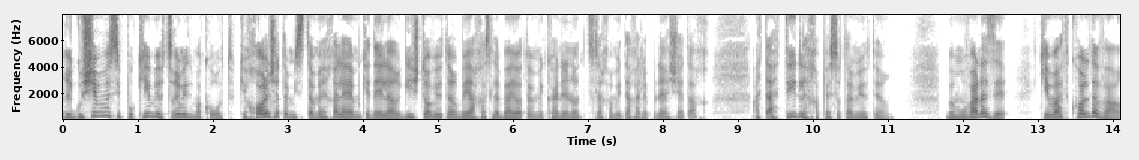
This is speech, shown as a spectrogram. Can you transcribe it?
ריגושים וסיפוקים יוצרים התמכרות. ככל שאתה מסתמך עליהם כדי להרגיש טוב יותר ביחס לבעיות המקננות אצלך מתחת לפני השטח, אתה עתיד לחפש אותם יותר. במובן הזה, כמעט כל דבר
